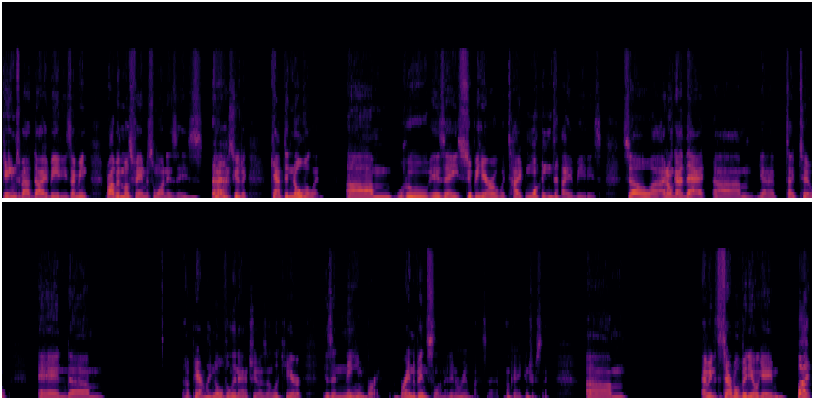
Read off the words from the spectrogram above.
games about diabetes. I mean, probably the most famous one is is excuse me, Captain Novolin, um, who is a superhero with type one diabetes. So uh, I don't got that. Um, yeah, type two, and um, apparently Novolin actually, as I look here, is a name brand, a brand of insulin. I didn't realize that. Okay, interesting. Um, I mean, it's a terrible video game, but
